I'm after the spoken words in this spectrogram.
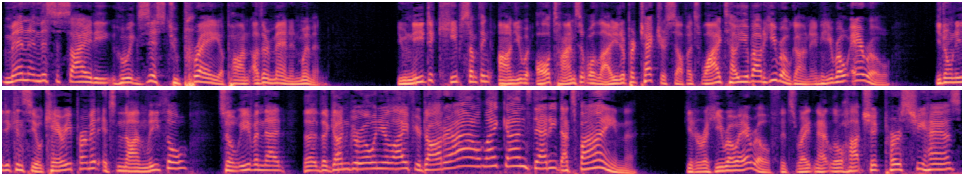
men in this society who exist to prey upon other men and women. You need to keep something on you at all times that will allow you to protect yourself. That's why I tell you about Hero Gun and Hero Arrow. You don't need a concealed carry permit. It's non-lethal. So even that, the, the gun girl in your life, your daughter, I don't like guns, daddy. That's fine. Get her a Hero Arrow. Fits right in that little hot chick purse she has.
